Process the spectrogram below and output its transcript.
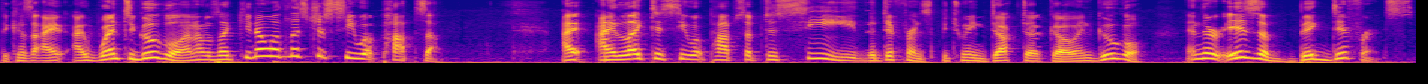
because I, I went to Google and I was like, you know what? Let's just see what pops up. I, I like to see what pops up to see the difference between DuckDuckGo and Google. And there is a big difference.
